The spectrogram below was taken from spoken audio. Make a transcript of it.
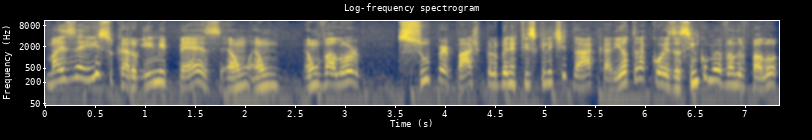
Mas é isso, cara. O Game Pass é um, é um, é um valor super baixo pelo benefício que ele te dá, cara. E outra coisa, assim como o Evandro falou,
